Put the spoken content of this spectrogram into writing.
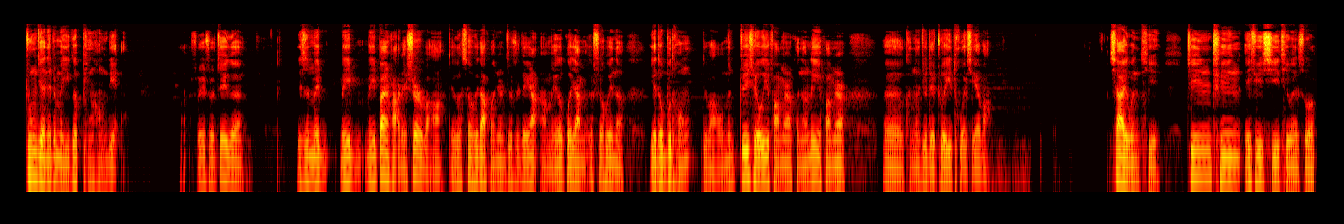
中间的这么一个平衡点，啊，所以说这个。也是没没没办法的事儿吧啊，这个社会大环境就是这样啊，每个国家每个社会呢也都不同，对吧？我们追求一方面，可能另一方面，呃，可能就得做一妥协吧。下一个问题，金青 HC 提问说：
